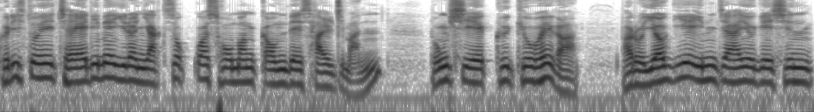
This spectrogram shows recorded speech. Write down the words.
그리스도의 재림의 이런 약속과 소망 가운데 살지만 동시에 그 교회가 바로 여기에 임재하여 계신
